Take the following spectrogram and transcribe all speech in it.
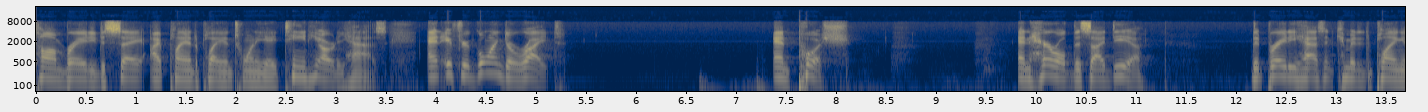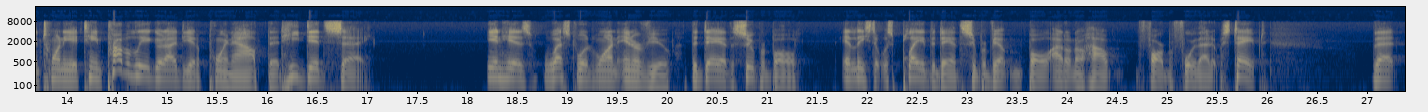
Tom Brady to say, I plan to play in 2018. He already has. And if you're going to write and push and herald this idea that Brady hasn't committed to playing in 2018, probably a good idea to point out that he did say in his Westwood One interview the day of the Super Bowl, at least it was played the day of the Super Bowl. I don't know how far before that it was taped, that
